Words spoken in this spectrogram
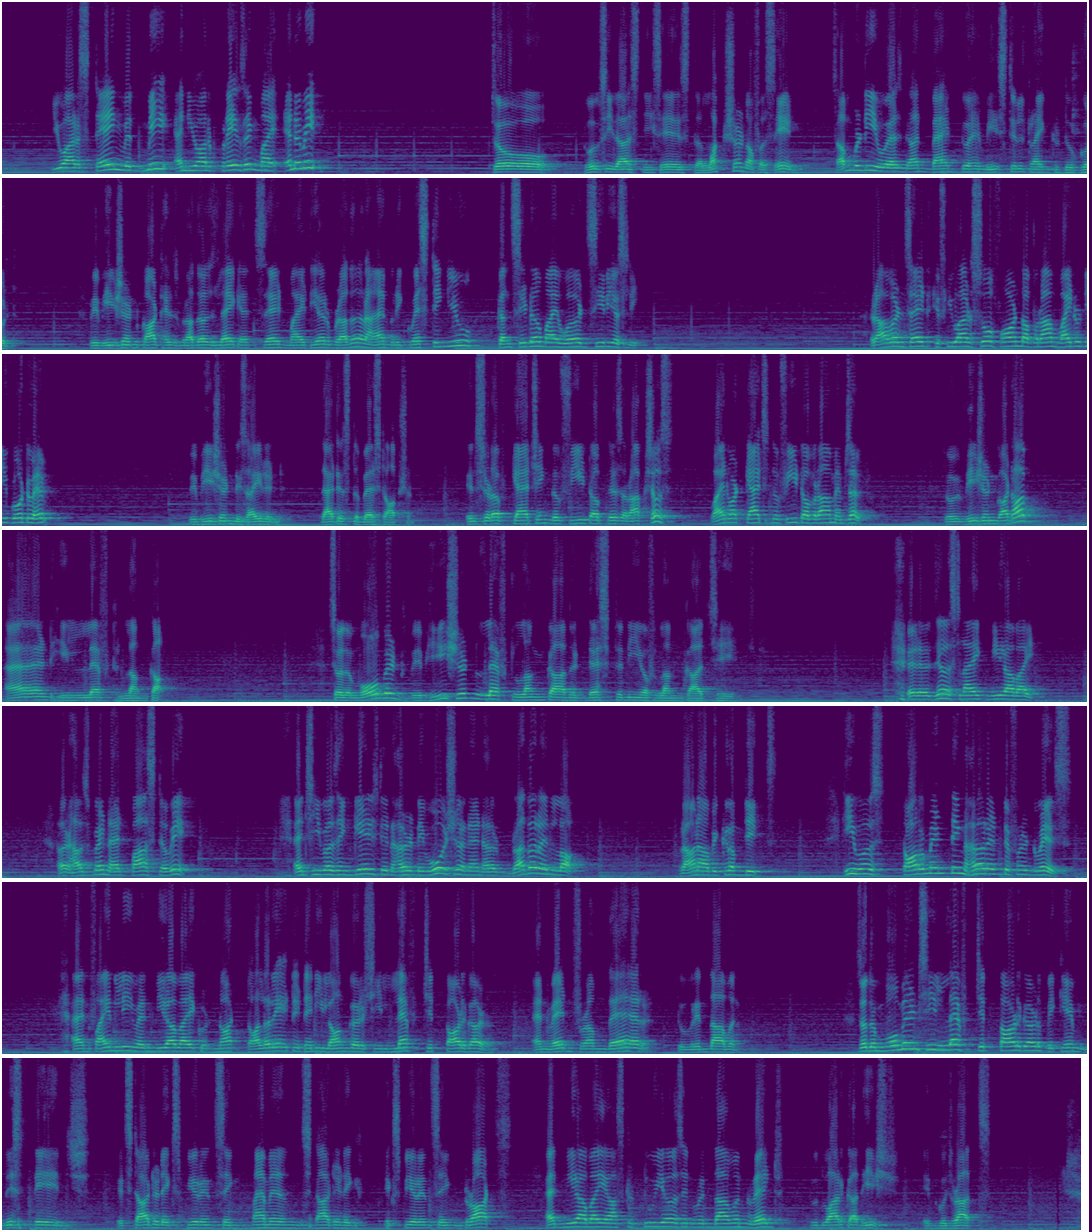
You are staying with me and you are praising my enemy. So, Tulsidas he says, the lakshan of a saint, somebody who has done bad to him, he's still trying to do good. Vibhishan caught his brother's leg and said, My dear brother, I am requesting you, consider my word seriously. Ravan said, If you are so fond of Ram, why don't you go to him? Vibhishan decided that is the best option. Instead of catching the feet of this Rakshas, why not catch the feet of Ram himself? So Vibhishan got up and he left Lanka. So the moment Vibhishan left Lanka, the destiny of Lanka changed. It is just like Mirabai. Her husband had passed away and she was engaged in her devotion and her brother-in-law, Rana Vikramjit, he was tormenting her in different ways. And finally, when Mirabai could not tolerate it any longer, she left Chittorgarh and went from there to Vrindavan. So the moment she left, Chittorgarh became Nistej. It started experiencing famine, started ex- experiencing droughts. And Mirabai, after two years in Vrindavan, went to Dwarkadhish in Gujarat.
